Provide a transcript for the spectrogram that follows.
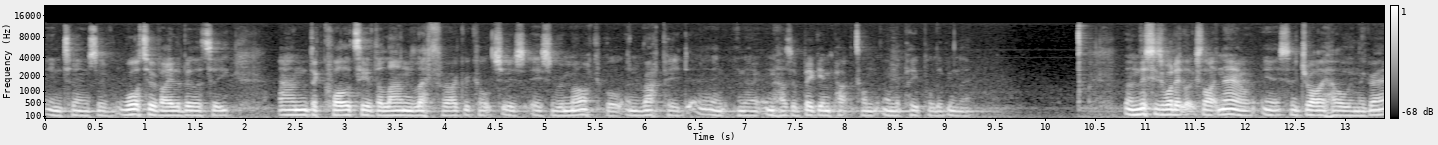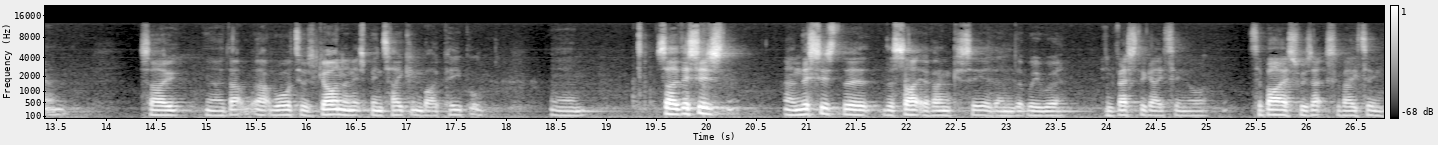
in terms of water availability and the quality of the land left for agriculture is, is remarkable and rapid and, you know, and has a big impact on, on the people living there. And this is what it looks like now. You know, it's a dry hole in the ground. So you know, that, that water is gone and it's been taken by people. Um, so this is, and this is the, the site of Ain Qasiya then that we were investigating, or Tobias was excavating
